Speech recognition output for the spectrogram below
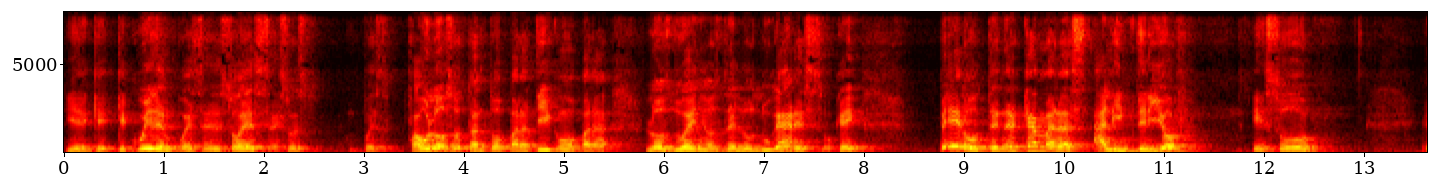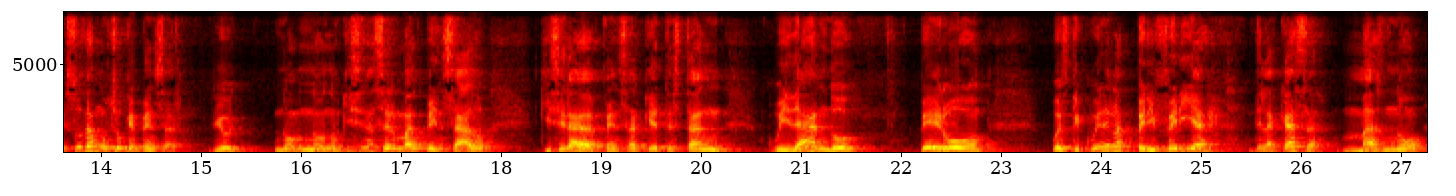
y eh, que, cuiden, pues eso es, eso es pues fabuloso, tanto para ti como para los dueños de los lugares, ¿ok? Pero tener cámaras al interior, eso, eso da mucho que pensar. Yo no, no, no quisiera ser mal pensado, quisiera pensar que te están cuidando, pero pues que cuiden la periferia de la casa, más no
